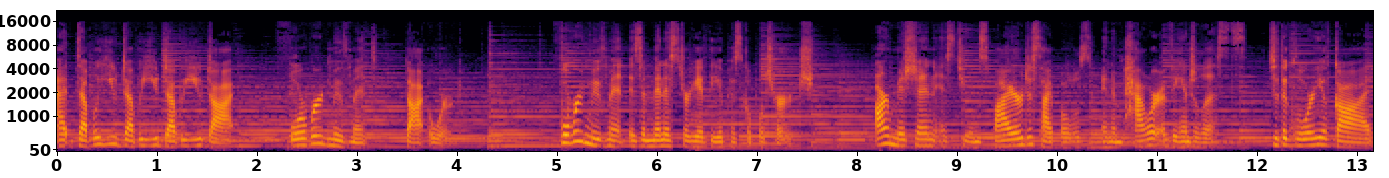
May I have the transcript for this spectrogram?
at www.forwardmovement.org. Forward Movement is a ministry of the Episcopal Church. Our mission is to inspire disciples and empower evangelists to the glory of God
